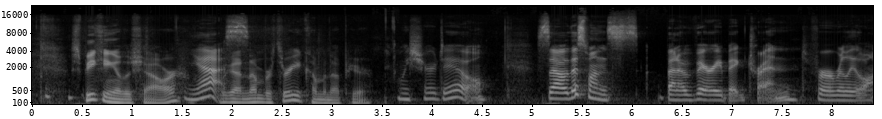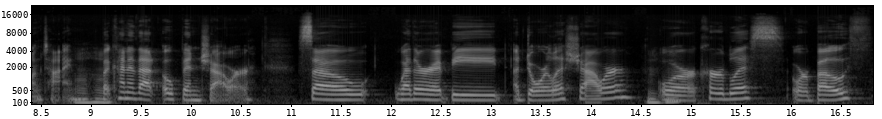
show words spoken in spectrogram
Speaking of the shower, Yes. we got number three coming up here. We sure do. So this one's been a very big trend for a really long time, Mm-hmm. but kind of that open shower. So whether it be a doorless shower Mm-hmm. or curbless or both,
